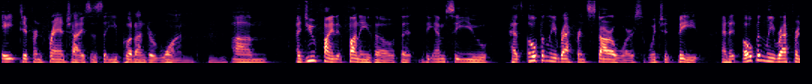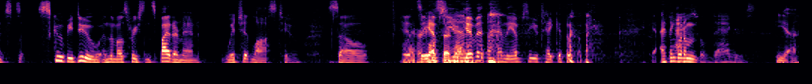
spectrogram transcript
eight different franchises that you put under one. Um, I do find it funny though that the MCU has openly referenced Star Wars, which it beat, and it openly referenced Scooby Doo and the most recent Spider Man, which it lost to. So Well, it's that's the MCU circle. giveth and the MCU taketh away. Yeah, I think one of actual daggers Yeah,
